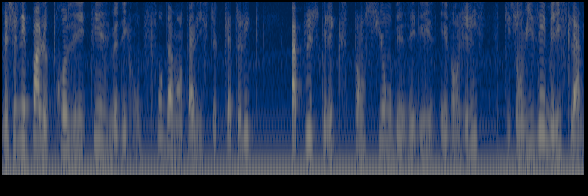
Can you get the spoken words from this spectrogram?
Mais ce n'est pas le prosélytisme des groupes fondamentalistes catholiques, pas plus que l'expansion des églises évangélistes qui sont visées, mais l'islam.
